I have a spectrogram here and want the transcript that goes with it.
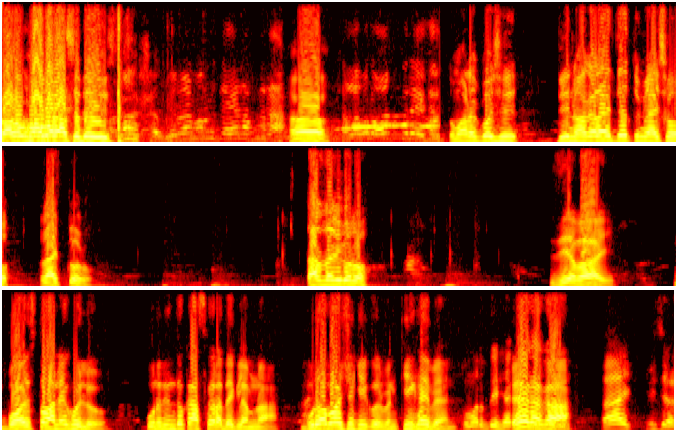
তোর খবর আছে দেখিস হ্যাঁ। তোমার কইছি দিন তুমি আইসো রাইট করো। তাড়াতাড়ি করো। জিয়া ভাই বয়স তো অনেক হইল। কোনোদিন তো কাজ করা দেখলাম না। বুড়া বয়সে কি করবেন? কি খাইবেন? তোমার দেখে এ কাকা। এই কিসে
